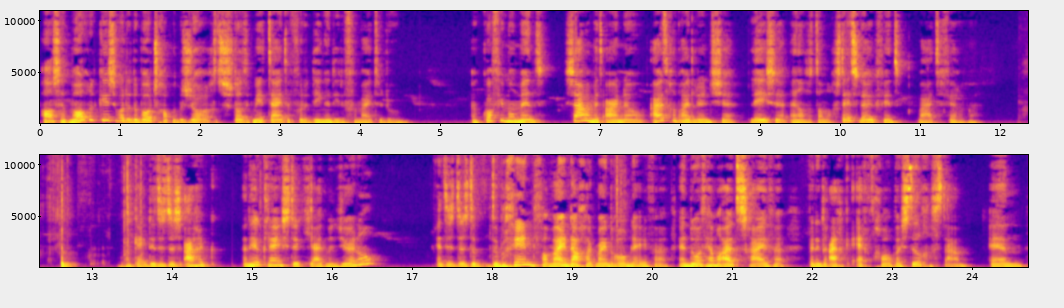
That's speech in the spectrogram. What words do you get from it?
Als het mogelijk is, worden de boodschappen bezorgd, zodat ik meer tijd heb voor de dingen die er voor mij te doen. Een koffiemoment, samen met Arno, uitgebreid lunchen, lezen en als het dan nog steeds leuk vindt, waar te verven. Oké, dit is dus eigenlijk een heel klein stukje uit mijn journal. Het is dus de, de begin van mijn dag uit mijn droomleven. En door het helemaal uit te schrijven, ben ik er eigenlijk echt gewoon bij stilgestaan. En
